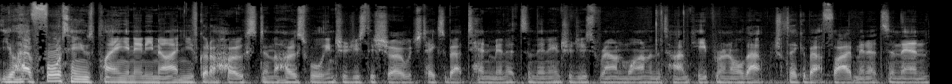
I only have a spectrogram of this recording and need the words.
you'll have four teams playing in any night, and you've got a host, and the host will introduce the show, which takes about 10 minutes, and then introduce round one and the timekeeper and all that, which will take about five minutes, and then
